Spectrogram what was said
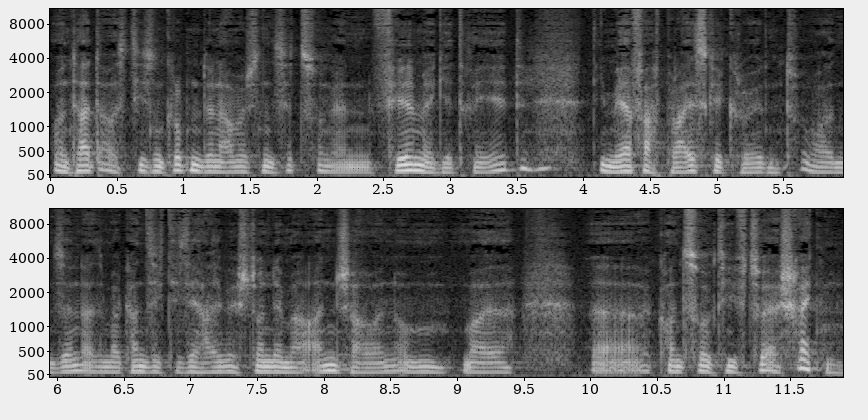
und hat aus diesen gruppendynamischen Sitzungen Filme gedreht, mhm. die mehrfach preisgekrönt worden sind. Also man kann sich diese halbe Stunde mal anschauen, um mal äh, konstruktiv zu erschrecken,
